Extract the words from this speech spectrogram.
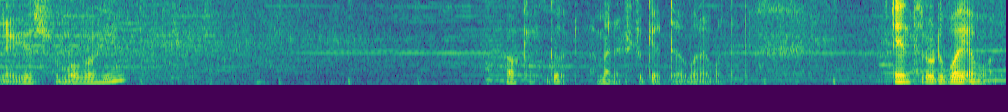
I guess from over here. Okay, good. I managed to get uh, what I wanted. In through the way I wanted.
